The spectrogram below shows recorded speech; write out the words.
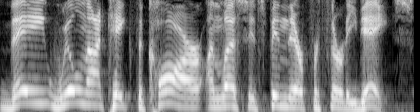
they will not take the car unless it's been there for 30 days.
